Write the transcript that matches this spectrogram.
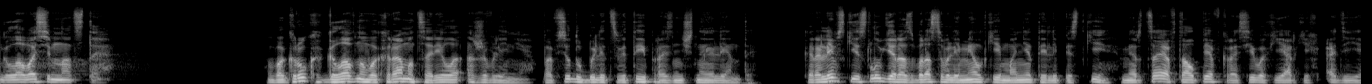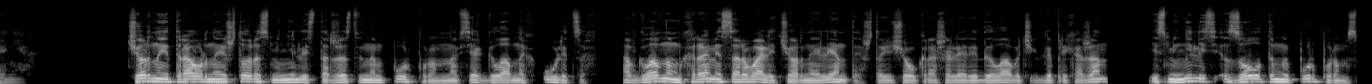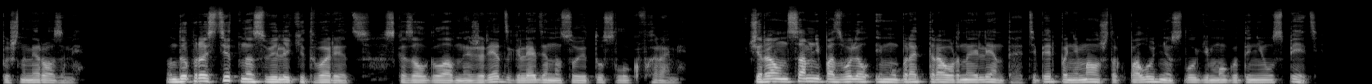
Глава 17. Вокруг главного храма царило оживление. Повсюду были цветы и праздничные ленты. Королевские слуги разбрасывали мелкие монеты и лепестки, мерцая в толпе в красивых ярких одеяниях. Черные траурные шторы сменились торжественным пурпуром на всех главных улицах, а в главном храме сорвали черные ленты, что еще украшали ряды лавочек для прихожан, и сменились золотом и пурпуром с пышными розами. «Да простит нас великий Творец», — сказал главный жрец, глядя на суету слуг в храме. Вчера он сам не позволил им убрать траурные ленты, а теперь понимал, что к полудню слуги могут и не успеть.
